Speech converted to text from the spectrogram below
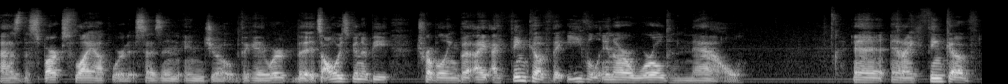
as the sparks fly upward, it says in, in Job. Okay, we're, it's always going to be troubling, but I, I think of the evil in our world now. And, and I think of,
